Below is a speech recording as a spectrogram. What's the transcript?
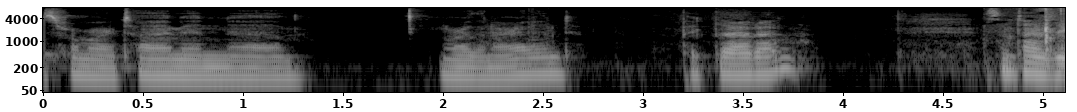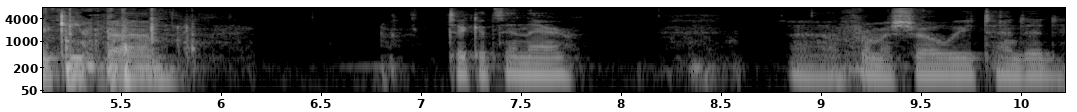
It's from our time in um, Northern Ireland. Pick that up. Sometimes they keep um, tickets in there uh, from a show we attended.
